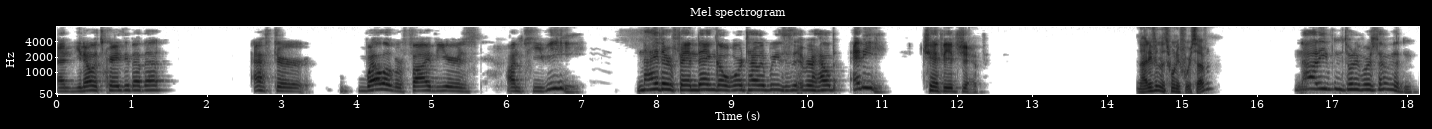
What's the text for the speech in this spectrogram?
And you know what's crazy about that? After well over five years on TV, neither Fandango or Tyler Breeze has ever held any championship. Not even the 24 7? Not even 24 7.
